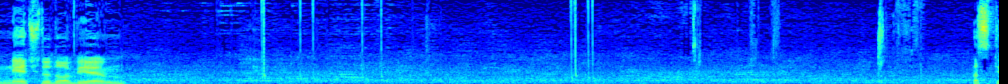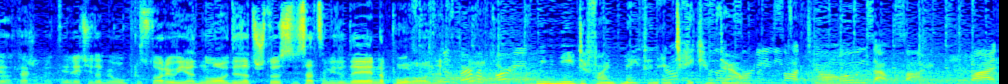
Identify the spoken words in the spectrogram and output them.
Neću da dobijem... Šta sam htio da kažem, brate? Neću da dobijem ovu prostoriju jednu ovde, zato što sad sam vidio da je na pool ovde. Deserve a party. We need to find Nathan and take him down. Saw two moons outside. But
